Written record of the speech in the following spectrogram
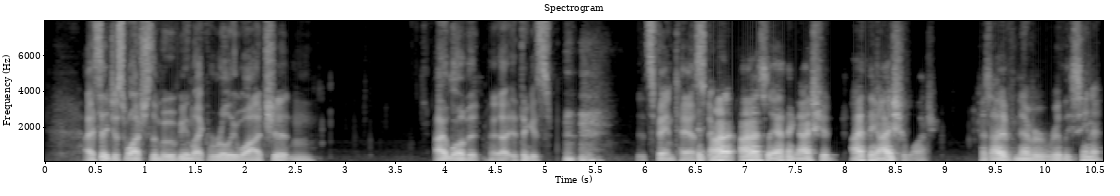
I say just watch the movie and like really watch it, and I love it. I I think it's it's fantastic. Hon- Honestly, I think I should. I think I should watch it because I've never really seen it.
